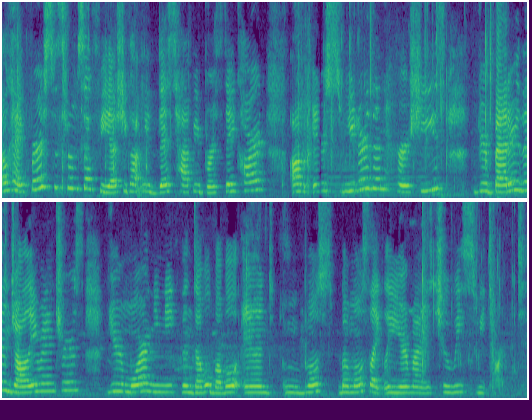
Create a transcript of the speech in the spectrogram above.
Okay, first is from Sophia. She got me this happy birthday card. Um, you're sweeter than Hershey's. You're better than Jolly Ranchers. You're more unique than Double Bubble. And most, but most likely, you're my chewy sweetheart.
